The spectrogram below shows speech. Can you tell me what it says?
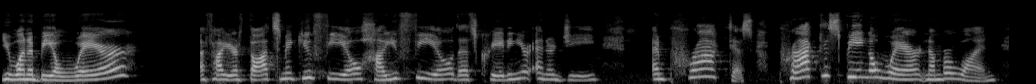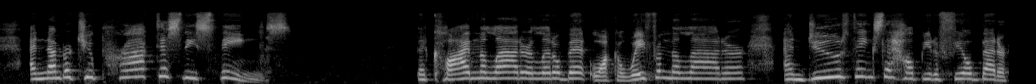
You want to be aware of how your thoughts make you feel, how you feel, that's creating your energy and practice. Practice being aware, number one. And number two, practice these things that climb the ladder a little bit, walk away from the ladder, and do things that help you to feel better,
